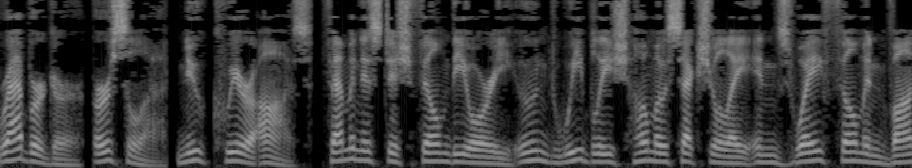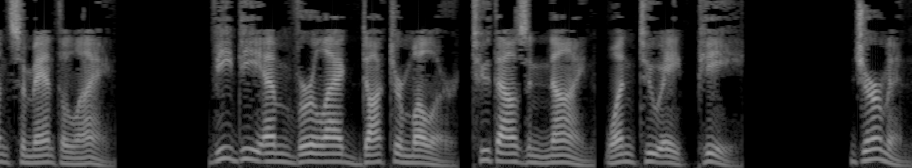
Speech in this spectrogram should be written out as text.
Raberger, Ursula, New Queer Oz, Feministische Filmtheorie und weibliche Homosexuelle in zwei Filmen von Samantha Lang VDM Verlag Dr. Muller, 2009, 128 p. German.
